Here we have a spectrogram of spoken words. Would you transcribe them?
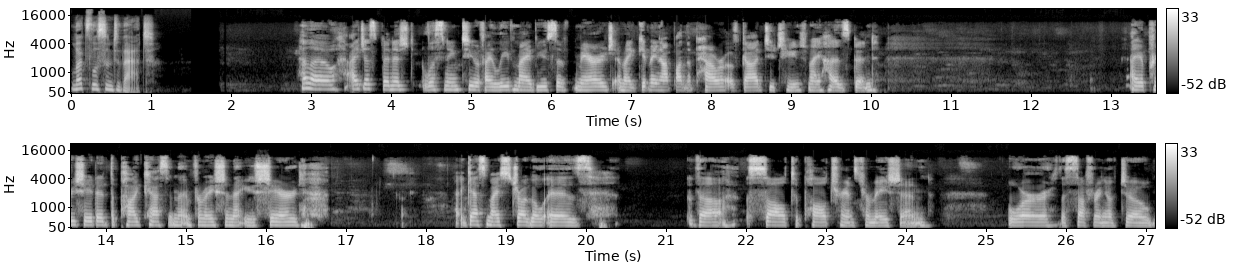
let's listen to that. Hello, I just finished listening to If I Leave My Abusive Marriage, Am I Giving Up on the Power of God to Change My Husband? I appreciated the podcast and the information that you shared. I guess my struggle is the Saul to Paul transformation or the suffering of Job.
